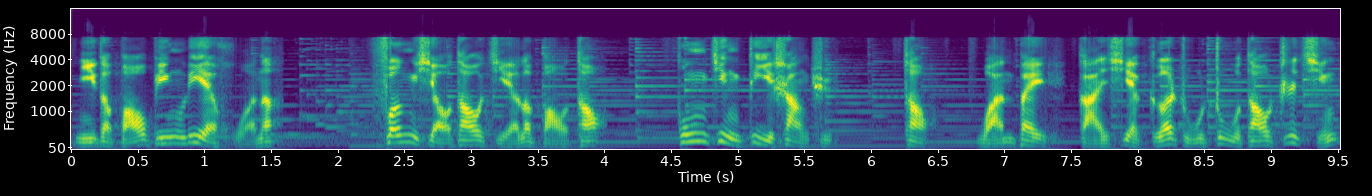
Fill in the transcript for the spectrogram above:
你的薄冰烈火呢？”风小刀解了宝刀，恭敬递上去，道：“晚辈感谢阁主铸刀之情。”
